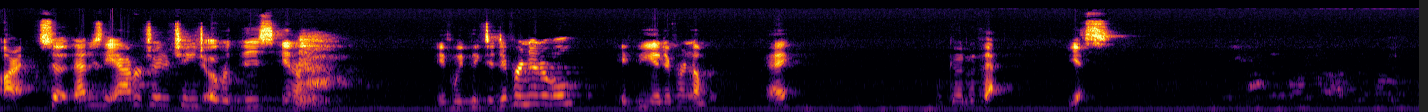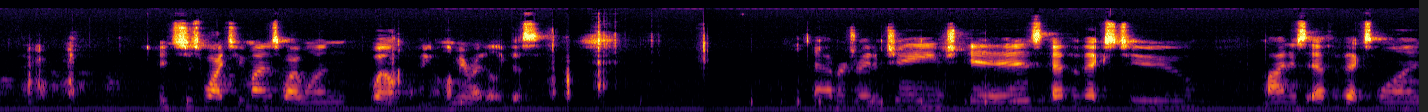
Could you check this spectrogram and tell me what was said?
All right, so that is the average rate of change over this interval. If we picked a different interval, it'd be a different number, okay? We're good with that. Yes? It's just y2 minus y1. Well, hang on, let me write it like this. Average rate of change is f of x2 minus f of x1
